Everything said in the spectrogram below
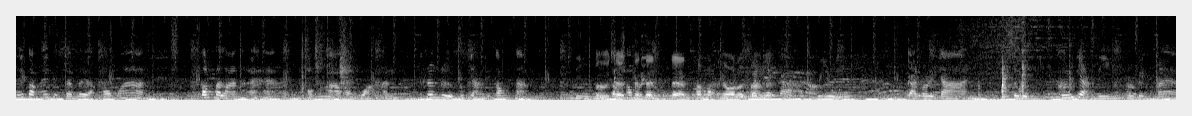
ที่ต้องให้สิบเต็มเลยอะเพราะว่าต้องบาลานซ์ทั้งอาหารของคาวของหวาน เครื่องดื่มทุกอย่างที่ต้องสั่ง ดีเออต้อแต่งชอบหมแต่ดแต่เลยแต่ทำม็อกเทลอร่อยบรมากรเลยยากาศวิวการบริการสวิตคือทุกอย่างดีเพอร์เฟกมาก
